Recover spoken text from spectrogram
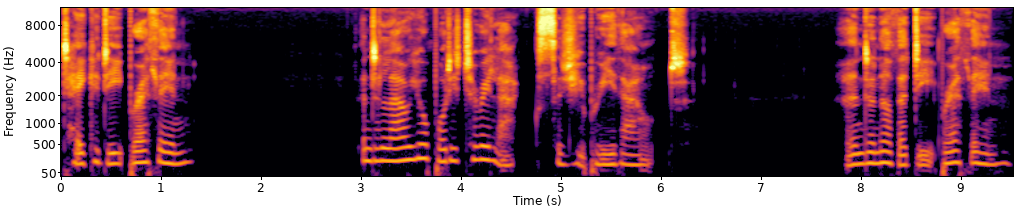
Take a deep breath in and allow your body to relax as you breathe out. And another deep breath in.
